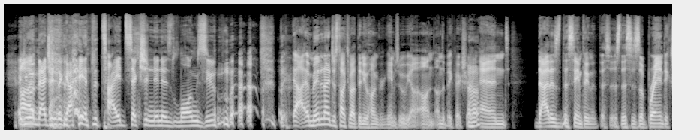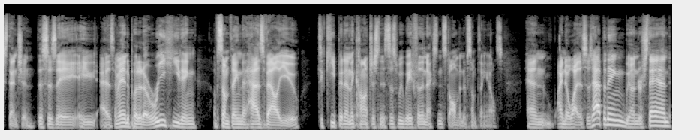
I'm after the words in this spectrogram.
and you Uh, imagine the guy in the Tide section in his long zoom. yeah, Amanda and I just talked about the new Hunger Games movie on, on, on the big picture. Uh-huh. And that is the same thing that this is. This is a brand extension. This is a, a, as Amanda put it, a reheating of something that has value to keep it in the consciousness as we wait for the next installment of something else. And I know why this is happening. We understand.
